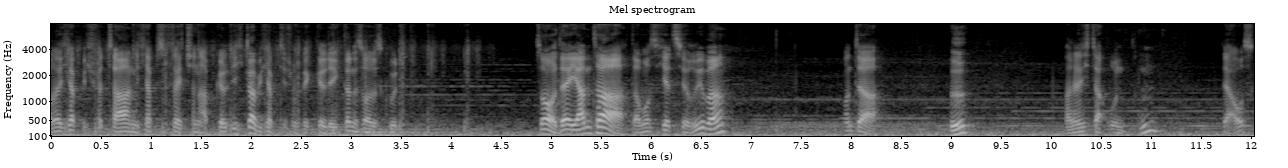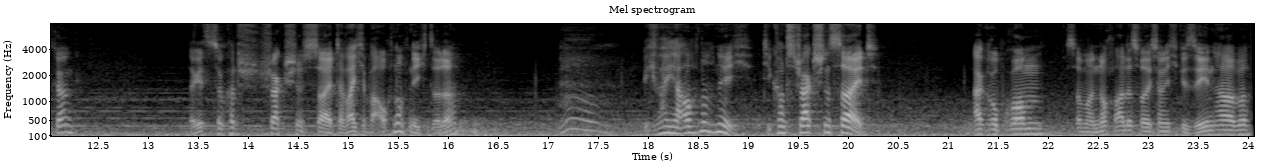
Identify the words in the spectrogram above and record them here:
Oder ich habe mich vertan. Ich habe sie vielleicht schon abgelegt. Ich glaube, ich habe die schon weggelegt. Dann ist alles gut. So, der Janta. Da muss ich jetzt hier rüber. Und da. Hä? War der nicht da unten? Der Ausgang? Da geht's zur Construction Site. Da war ich aber auch noch nicht, oder? Ich war ja auch noch nicht. Die Construction Site. Agroprom. Was haben wir noch alles, was ich noch nicht gesehen habe?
